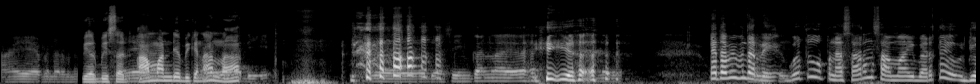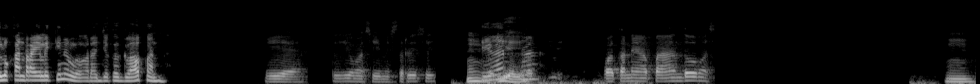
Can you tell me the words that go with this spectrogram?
Ah iya benar-benar. Biar bisa Iya. aman dia bikin Kalau anak. Di, Iya, iya, diasingkan lah ya. Iya. Eh tapi bentar Iya deh, gue tuh penasaran sama ibaratnya julukan Rayleigh ini loh, Raja Kegelapan. Iya, itu juga masih misteri sih. Hmm, Iya kan? iya, iya. Nah, Kekuatannya apaan tuh mas? Hmm.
